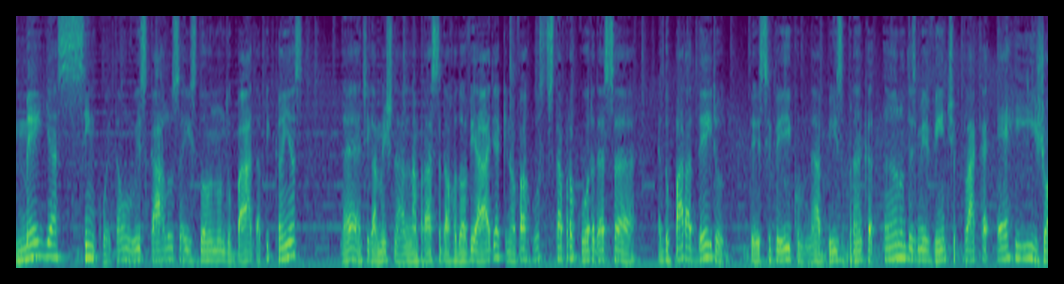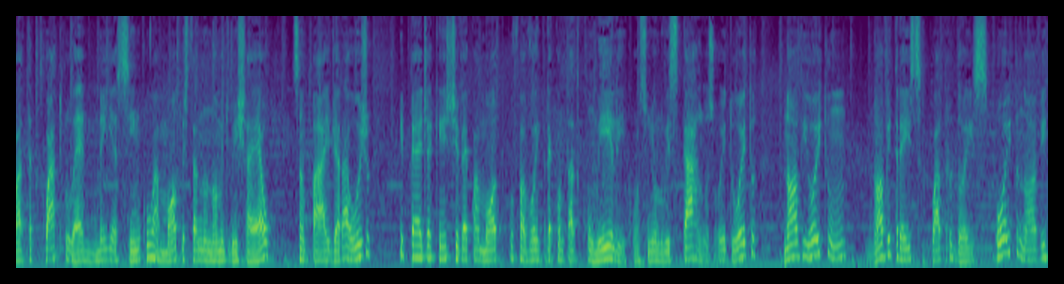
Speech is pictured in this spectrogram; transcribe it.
65. Então, Luiz Carlos, ex-dono do bar da Picanhas, né? Antigamente na, na Praça da Rodoviária, aqui em Nova Rússia, está à procura dessa é do paradeiro desse veículo, né? A bis branca ano 2020, placa RIJ4E65. A moto está no nome de Michael Sampaio de Araújo e pede a quem estiver com a moto, por favor, entrar em contato com ele, com o senhor Luiz Carlos, 88 981 9342 89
